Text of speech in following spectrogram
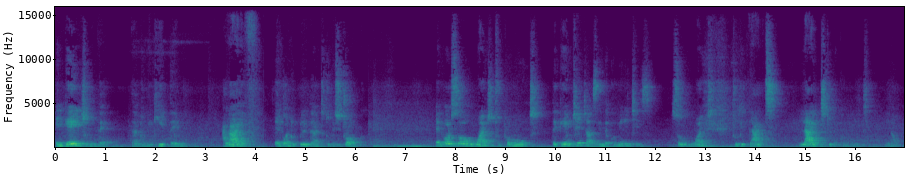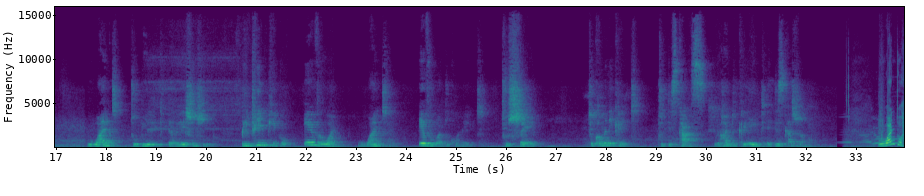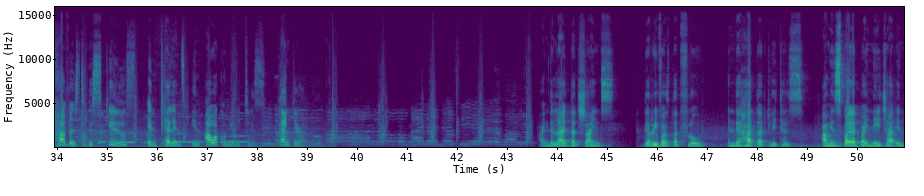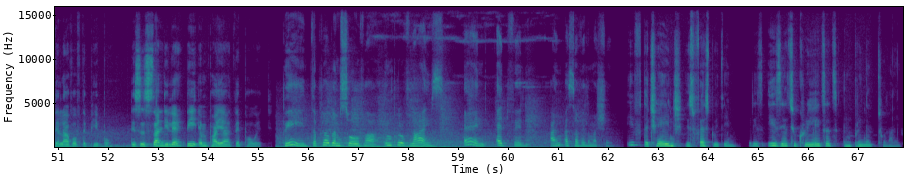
engage with them, that we keep them alive and want to build that to be strong. And also we want to promote the game changers in the communities. So we want to be that light to the community, you know. We want to build the relationship between people, everyone. Want everyone to connect, to share, to communicate, to discuss. We want to create a discussion. We want to harvest the skills and talents in our communities. Thank you. I'm the light that shines, the rivers that flow, and the heart that glitters. I'm inspired by nature and the love of the people. This is Sandile, the Empire, the poet. Be the problem solver, improve lives, and add value. I'm Asavela Masheba. If the change is first within, it is easier to create it and bring it to life.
